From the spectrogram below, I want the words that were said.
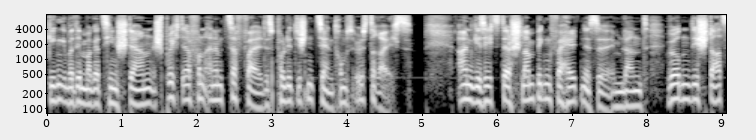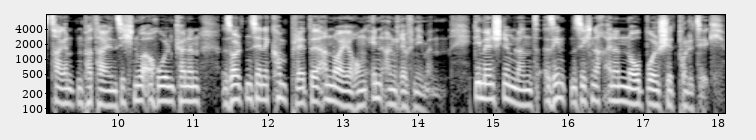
Gegenüber dem Magazin Stern spricht er von einem Zerfall des politischen Zentrums Österreichs. Angesichts der schlampigen Verhältnisse im Land würden die staatstragenden Parteien sich nur erholen können, sollten sie eine komplette Erneuerung in Angriff nehmen. Die Menschen im Land sehnten sich nach einer No-Bullshit-Politik.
